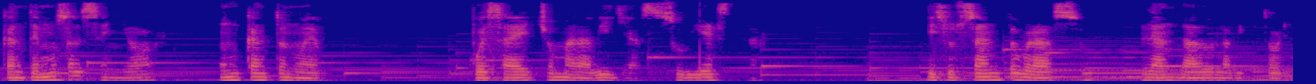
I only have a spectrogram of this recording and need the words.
Cantemos al Señor un canto nuevo, pues ha hecho maravillas su diestra y su santo brazo le han dado la victoria.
